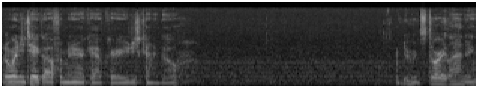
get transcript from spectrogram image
But when you take off from an aircraft carrier, you just kind of go. Different story landing.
